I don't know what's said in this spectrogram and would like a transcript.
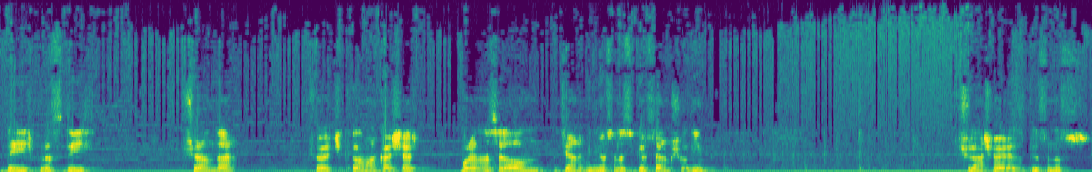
değil burası değil. Şuradan da şöyle çıkalım arkadaşlar. Burada nasıl alınacağını bilmiyorsanız göstermiş olayım. Şuradan şöyle zıplıyorsunuz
